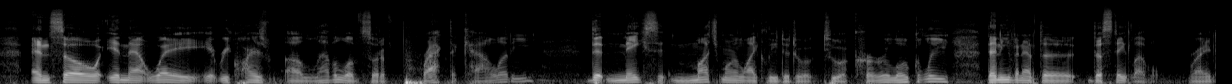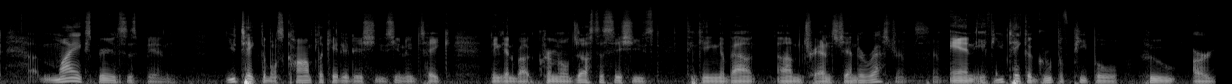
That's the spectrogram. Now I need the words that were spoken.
and so, in that way, it requires a level of sort of practicality that makes it much more likely to, to, to occur locally than even at the, the state level, right? My experience has been you take the most complicated issues, you know, you take thinking about criminal justice issues, thinking about um, transgender restrooms. And if you take a group of people who are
